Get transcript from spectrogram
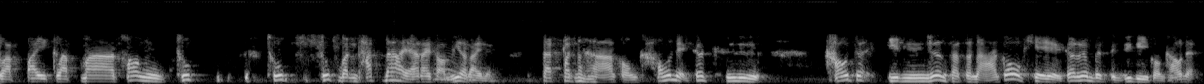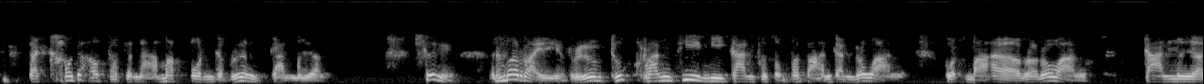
กลับไปกลับมาท่องทุกทุกทุกบรรทัดได้อะไรต่อมีอะไรเนี่ย แต่ปัญหาของเขาเนี่ยก็คือเขาจะอินเรื่องศาสนาก็โอเค ก็เรื่องเป็นสิ่งที่ดีของเขาเนี่ย แต่เขาจะเอาศาสนามาปนกับเรื่องการเมือง ซึ่งเมื่อไหร่หรือทุกครั้งที่มีการผสมผสานกันระหว่างกฎหมายเอ่อระระหว่างการเมือง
